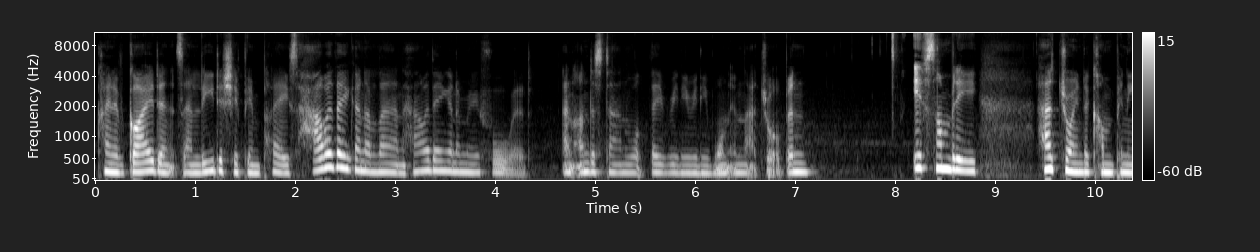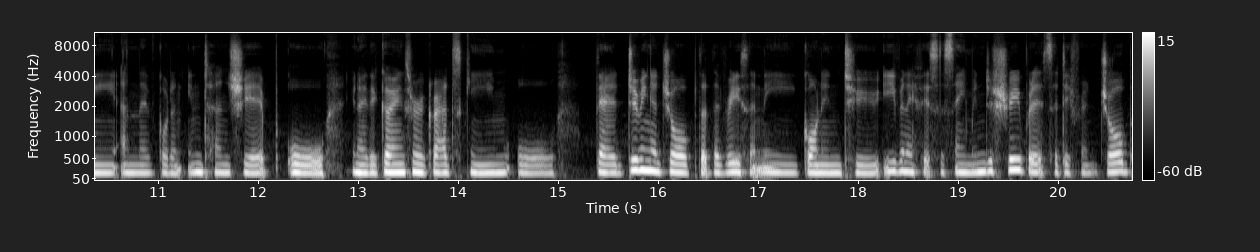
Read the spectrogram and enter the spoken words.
kind of guidance and leadership in place, how are they going to learn? How are they going to move forward and understand what they really, really want in that job? And if somebody has joined a company and they've got an internship or you know they're going through a grad scheme or they're doing a job that they've recently gone into, even if it's the same industry, but it's a different job.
